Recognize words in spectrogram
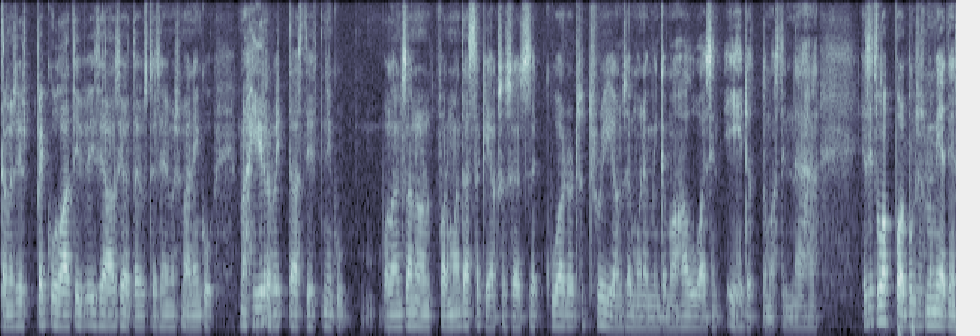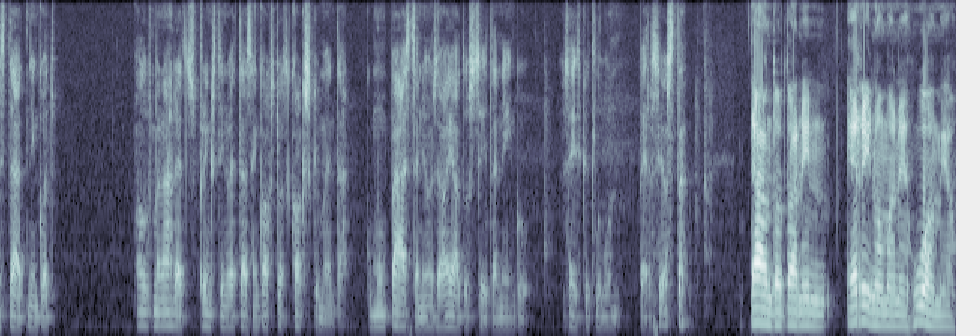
Tämmöisiä spekulatiivisia asioita just esimerkiksi mä, niin kuin, mä hirvittävästi niin kuin olen sanonut varmaan tässäkin jaksossa, että se Quarter to Three on semmoinen, minkä mä haluaisin ehdottomasti nähdä. Ja sitten loppujen lopuksi, jos mä mietin sitä, että, niin kuin, että haluaisin mä nähdä, että Springsteen vetää sen 2020, kun mun päässäni on se ajatus siitä niin kuin 70-luvun versiosta. Tämä on tota, niin erinomainen huomio.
